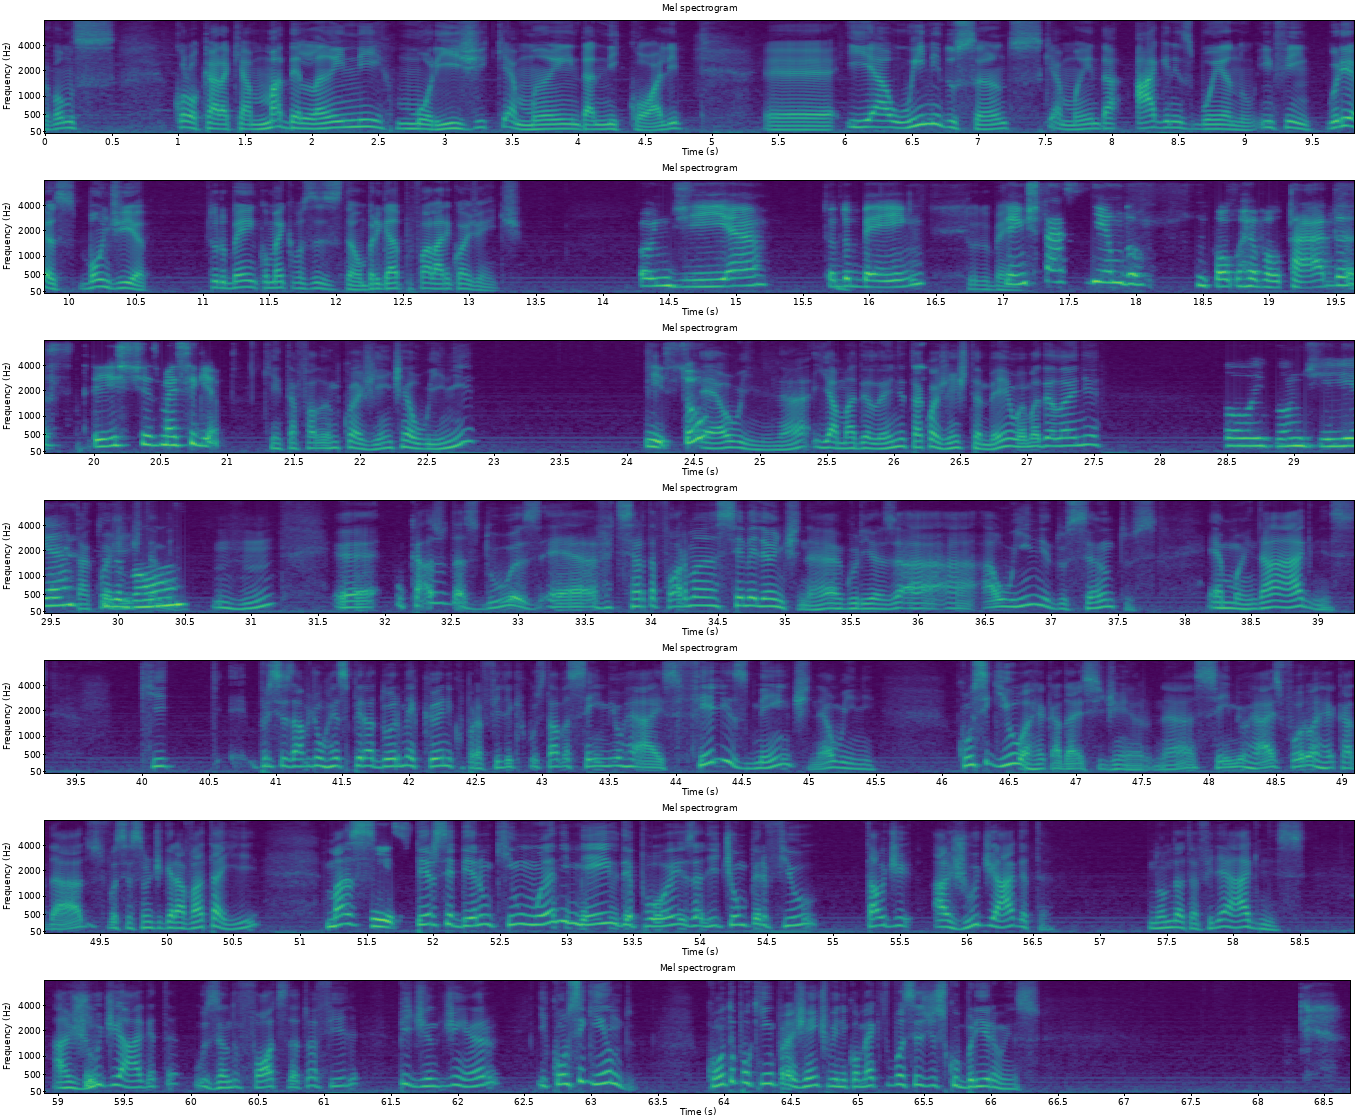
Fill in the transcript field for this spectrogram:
Vamos colocar aqui a Madeleine Morigi, que é mãe da Nicole, é, e a Winnie dos Santos, que é mãe da Agnes Bueno. Enfim, gurias, bom dia. Tudo bem? Como é que vocês estão? Obrigado por falarem com a gente. Bom dia, tudo bem? Tudo bem. A gente está seguindo, um pouco revoltadas, tristes, mas seguindo. Quem está falando com a gente é a Winnie. Isso. É a Winnie, né? E a Madeleine está com a gente também. Oi, Madeleine. Oi, bom dia. Tá com Tudo a gente bom? também. Uhum. É, o caso das duas é, de certa forma, semelhante, né, Gurias? A, a, a Winnie dos Santos é mãe da Agnes, que precisava de um respirador mecânico para a filha que custava 100 mil reais. Felizmente, né, Winnie, conseguiu arrecadar esse dinheiro, né? 100 mil reais foram arrecadados, vocês são de Gravataí, mas Isso. perceberam que um ano e meio depois ali tinha um perfil tal de Ajude Ágata. O nome da tua filha é Agnes. Ajude Ágata, usando fotos da tua filha, pedindo dinheiro e conseguindo. Conta um pouquinho pra gente, Winnie, como é que vocês descobriram isso?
